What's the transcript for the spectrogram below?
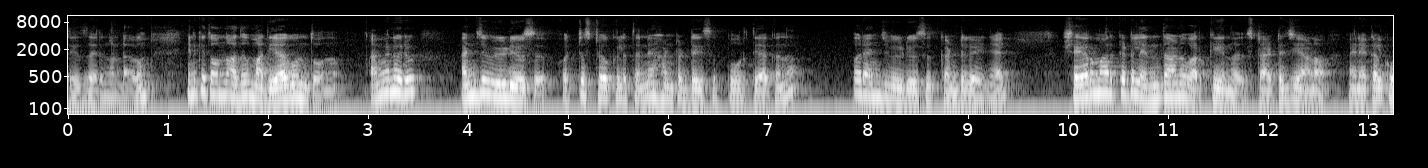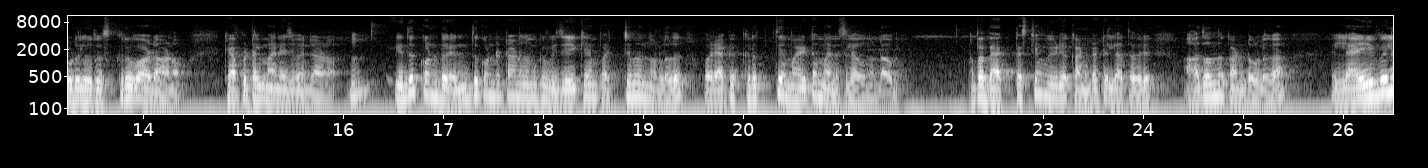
ചെയ്തു തരുന്നുണ്ടാകും എനിക്ക് തോന്നുന്നു അത് മതിയാകുമെന്ന് തോന്നുന്നു. അങ്ങനെ ഒരു അഞ്ച് വീഡിയോസ് ഒറ്റ സ്റ്റോക്കിൽ തന്നെ ഹൺഡ്രഡ് ഡേയ്സ് പൂർത്തിയാക്കുന്ന ഒരു അഞ്ച് വീഡിയോസ് കണ്ടു കഴിഞ്ഞാൽ ഷെയർ മാർക്കറ്റിൽ എന്താണ് വർക്ക് ചെയ്യുന്നത്? സ്ട്രാറ്റജി ആണോ? അതിനേക്കാൾ കൂടുതൽ റിസ്ക് റിവാർഡാണോ ക്യാപിറ്റൽ മാനേജ്മെന്റ് ആണോ? ഇത് കൊണ്ട് എന്ത് കൊണ്ടിട്ടാണ് നമുക്ക് വിജയിക്കാൻ പറ്റുമെന്നുള്ളത് ഒരാൾക്ക് കൃത്യമായിട്ട് മനസ്സിലാവുന്നുണ്ടാവും. അപ്പോൾ ബാക്ക് ടെസ്റ്റിംഗ് വീഡിയോ കണ്ടിട്ടില്ലാത്തവർ അതൊന്ന് കണ്ടുകൊള്ളുക ലൈവിൽ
